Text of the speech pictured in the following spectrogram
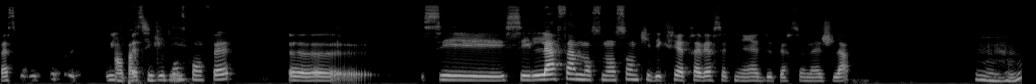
parce que je trouve que oui, parce que je pense qu'en fait, euh, c'est la femme dans son ensemble qui décrit à travers cette myriade de personnages là. Mmh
